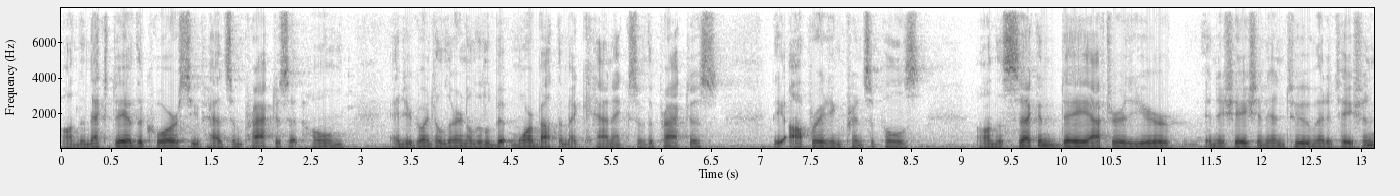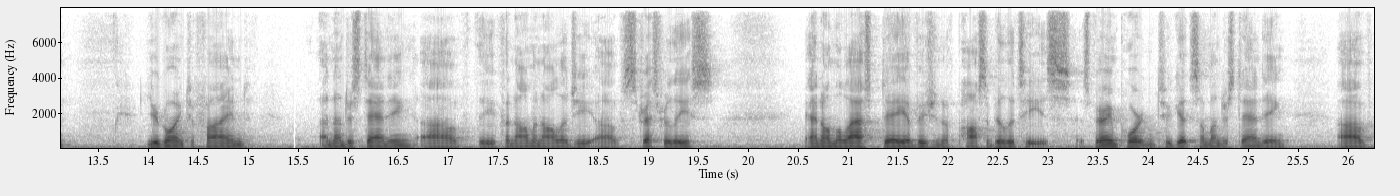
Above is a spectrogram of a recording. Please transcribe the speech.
On the next day of the course, you've had some practice at home and you're going to learn a little bit more about the mechanics of the practice, the operating principles. On the second day after your initiation into meditation, you're going to find an understanding of the phenomenology of stress release. And on the last day, a vision of possibilities. It's very important to get some understanding of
